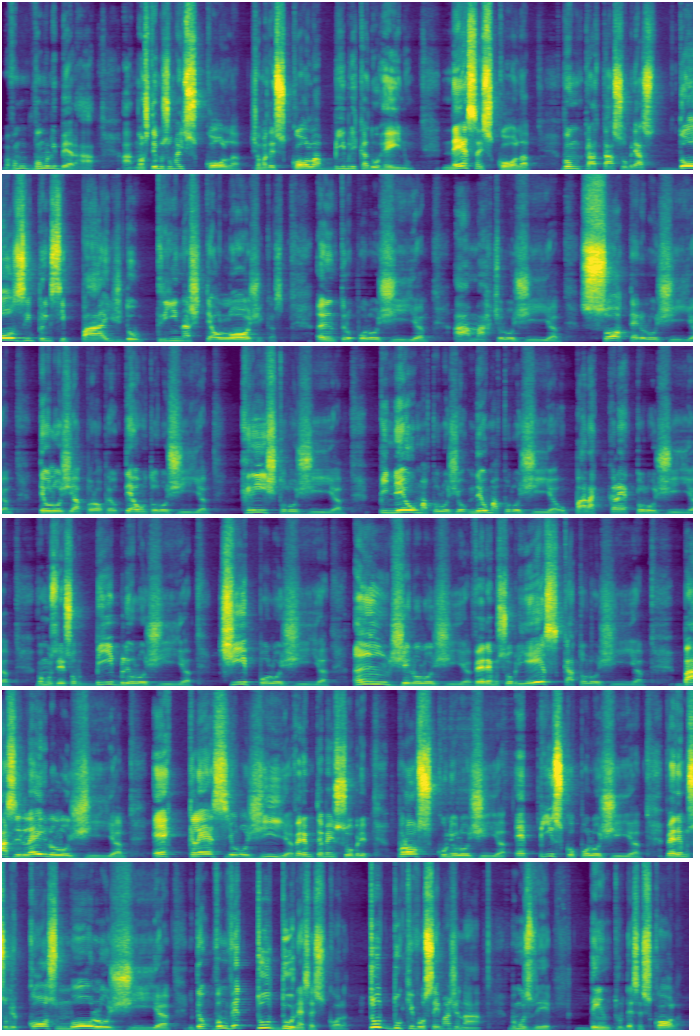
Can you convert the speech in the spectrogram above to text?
Mas vamos, vamos liberar. Ah, nós temos uma escola chamada Escola Bíblica do Reino. Nessa escola, vamos tratar sobre as 12 principais doutrinas teológicas: antropologia, amartiologia, soteriologia, teologia própria ou teontologia, cristologia, pneumatologia ou pneumatologia, ou paracletologia. Vamos ver sobre bibliologia, tipologia, angelologia, veremos sobre escatologia, basileilologia, eclesiologia, veremos também sobre proscuniologia, episcopologia, veremos sobre cosmologia. Então, vamos ver tudo nessa escola, tudo que você imaginar, vamos ver dentro dessa escola.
